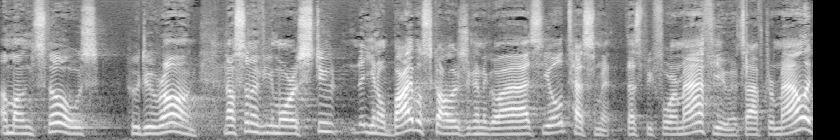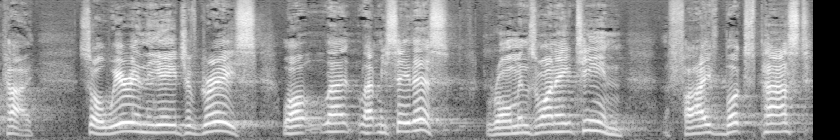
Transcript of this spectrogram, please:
amongst those who do wrong. Now, some of you more astute, you know, Bible scholars are going to go, ah, that's the Old Testament. That's before Matthew. It's after Malachi. So we're in the age of grace. Well, let, let me say this Romans 1:18, five books past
